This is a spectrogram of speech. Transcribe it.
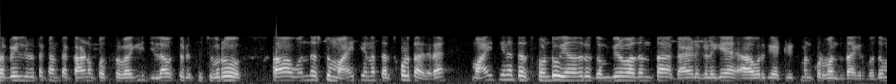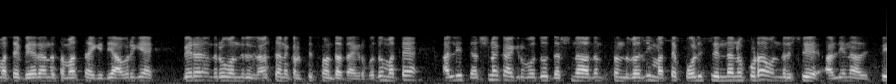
ಸಭೆಯಲ್ಲಿರತಕ್ಕಂತ ಕಾರಣಕ್ಕೋಸ್ಕರವಾಗಿ ಜಿಲ್ಲಾ ಉಸ್ತುವಾರಿ ಸಚಿವರು ಒಂದಷ್ಟು ಮಾಹಿತಿಯನ್ನ ತರಿಸ್ಕೊಳ್ತಾ ಇದ್ದಾರೆ ಮಾಹಿತಿಯನ್ನ ತರಿಸ್ಕೊಂಡು ಏನಾದ್ರು ಗಂಭೀರವಾದಂತ ಗಾಯಗಳಿಗೆ ಅವರಿಗೆ ಟ್ರೀಟ್ಮೆಂಟ್ ಕೊಡುವಂತದ್ದಾಗಿರ್ಬೋದು, ಮತ್ತೆ ಬೇರೆ ಏನಾದ್ರು ಸಮಸ್ಯೆ ಆಗಿದೆಯಾ, ಅವರಿಗೆ ಬೇರೆ ಏನಾದ್ರು ಒಂದು ವ್ಯವಸ್ಥೆಯನ್ನು ಕಲ್ಪಿಸುವಂತದ್ದಾಗಿರ್ಬೋದು, ಮತ್ತೆ ಅಲ್ಲಿ ದರ್ಶನಕ್ಕಾಗಿರ್ಬೋದು, ದರ್ಶನ ಆದಂತ ಸಂದರ್ಭದಲ್ಲಿ ಮತ್ತೆ ಪೊಲೀಸರಿಂದನೂ ಕೂಡ ಒಂದಷ್ಟು ಅಲ್ಲಿನ ಎಸ್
